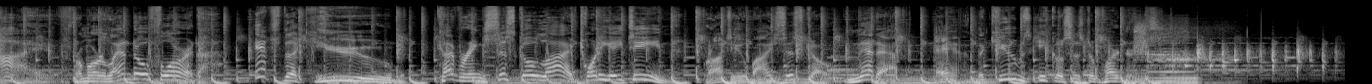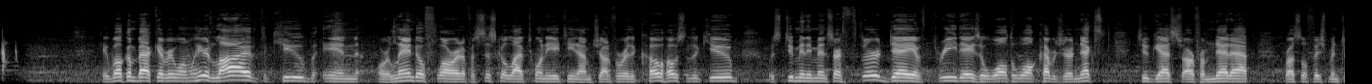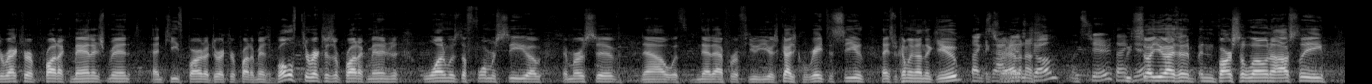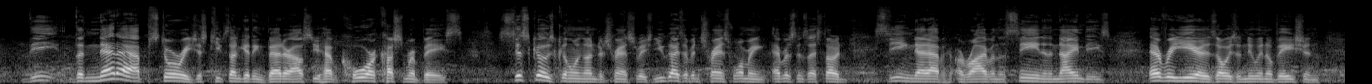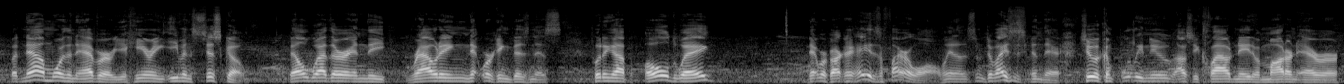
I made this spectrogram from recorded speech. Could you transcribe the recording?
Live from Orlando, Florida, it's theCUBE. Covering Cisco Live 2018. Brought to you by Cisco, NetApp, and theCUBE's ecosystem partners. Okay, welcome back everyone. We're here live at theCUBE in Orlando, Florida for Cisco Live 2018. I'm John Furrier, the co-host of theCUBE with Stu Miniman. It's our third day of three days of wall-to-wall -wall coverage. Our next two guests are from NetApp, Russell Fishman, Director of Product Management, and Keith Barto, Director of Product Management. Both Directors of Product Management. One was the former CEO of Immersive, now with NetApp for a few years. Guys, great to see you. Thanks for coming on theCUBE. Thanks, Thanks for having us, John. Thanks, Stu, thank we you. We saw you guys in Barcelona, obviously, the, the NetApp story just keeps on getting better. Obviously you have core customer base. Cisco's going under transformation. You guys have been transforming ever since I started seeing NetApp arrive on the scene in the 90s. Every year there's always a new innovation. But now more than ever, you're hearing even Cisco, bellwether in the routing, networking business, putting up old way, network architecture, hey, there's a firewall, you know, there's some devices in there, to a completely new, obviously cloud native, modern era.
